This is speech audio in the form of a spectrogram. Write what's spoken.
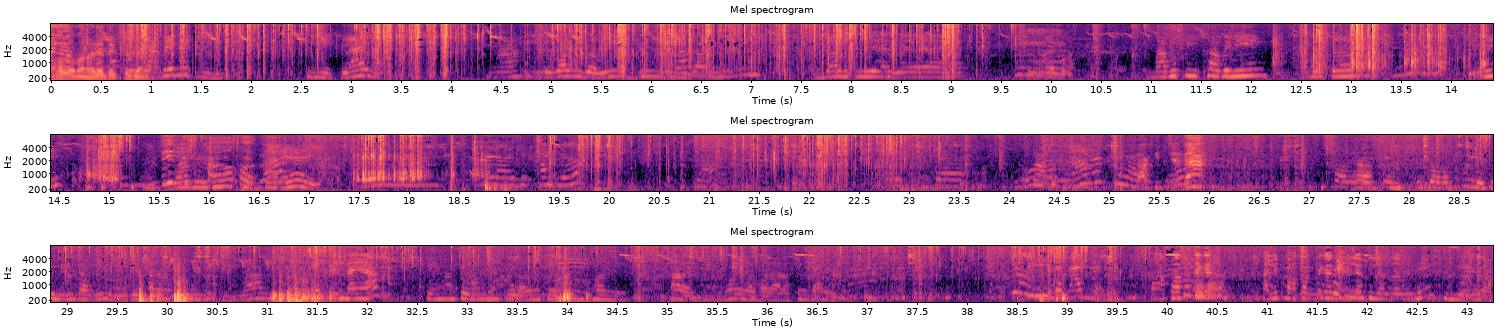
ভালো না হলে দেখতেছেন বাবু কি খাবে নি Thank you. খালি পাঁচ থেকে খাইলে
